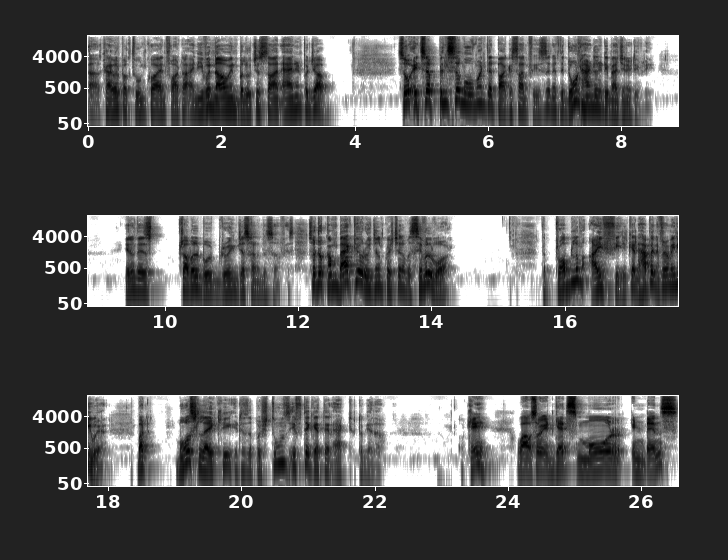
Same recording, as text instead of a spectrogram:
uh, Khyber Pakhtunkhwa and FATA, and even now in Balochistan and in Punjab. So it's a pincer movement that Pakistan faces. And if they don't handle it imaginatively, you know, there's trouble brewing just under the surface. So, to come back to your original question of a civil war, the problem I feel can happen from anywhere, but most likely it is the Pashtuns if they get their act together. Okay. Wow. So it gets more intense.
